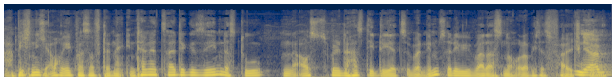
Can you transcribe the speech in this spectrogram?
Habe ich nicht auch irgendwas auf deiner Internetseite gesehen, dass du eine Auszubildende hast, die du jetzt übernimmst? Oder wie war das noch? Oder habe ich das falsch Ja, gemacht?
